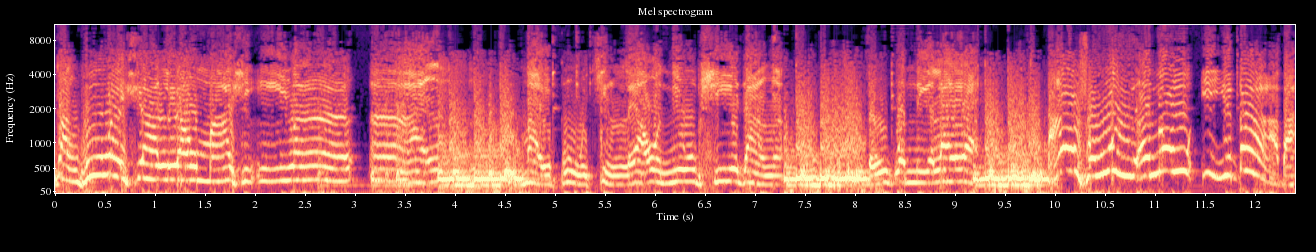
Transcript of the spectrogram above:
帐篷外下了马心园，迈步进了牛皮帐啊，走过你。来呀！大叔恶奴一大班。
